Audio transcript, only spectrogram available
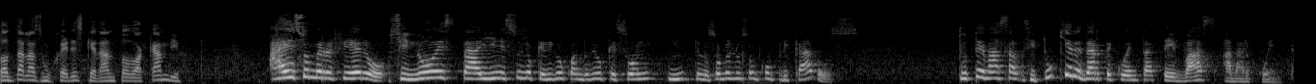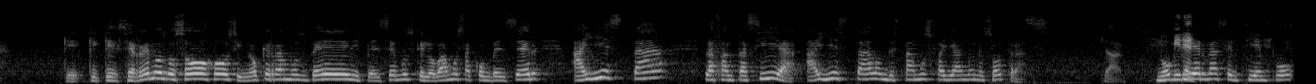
tontas las mujeres que dan todo a cambio. A eso me refiero. Si no está ahí, eso es lo que digo cuando digo que son que los hombres no son complicados. Tú te vas a, si tú quieres darte cuenta, te vas a dar cuenta. Que, que, que cerremos los ojos y no querramos ver y pensemos que lo vamos a convencer, ahí está la fantasía, ahí está donde estamos fallando nosotras. Claro. No Miren, pierdas el tiempo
